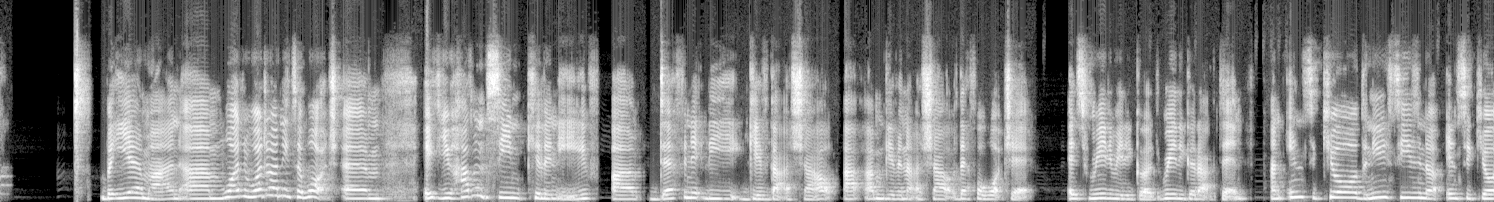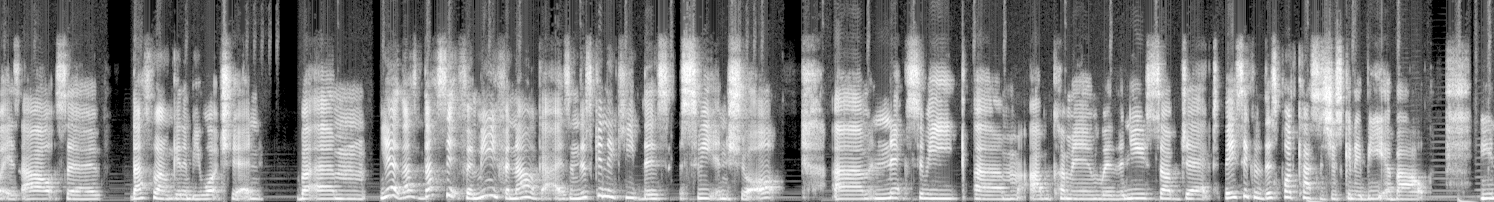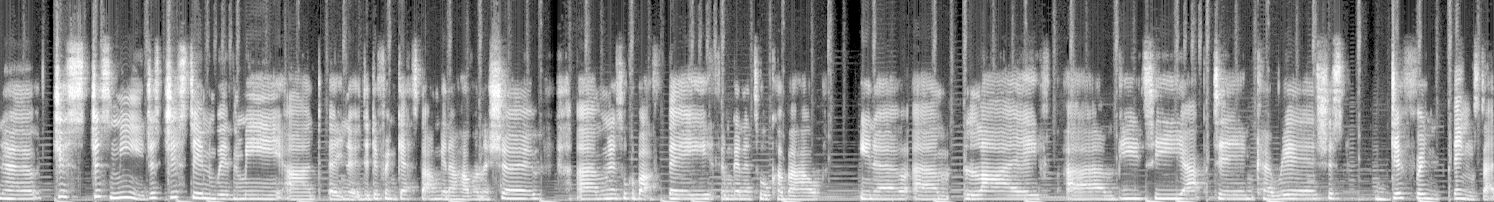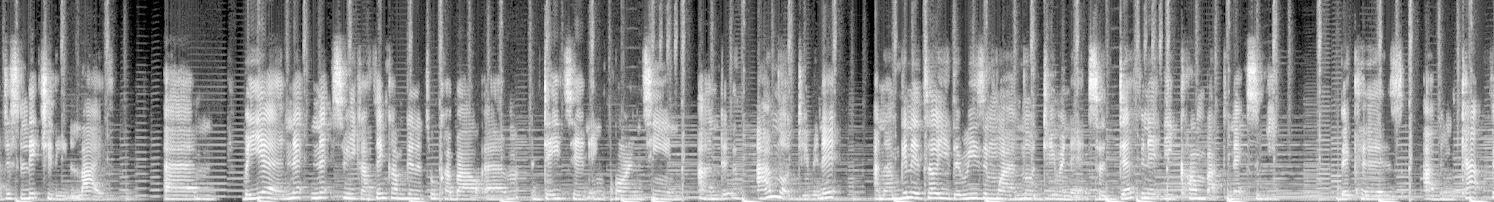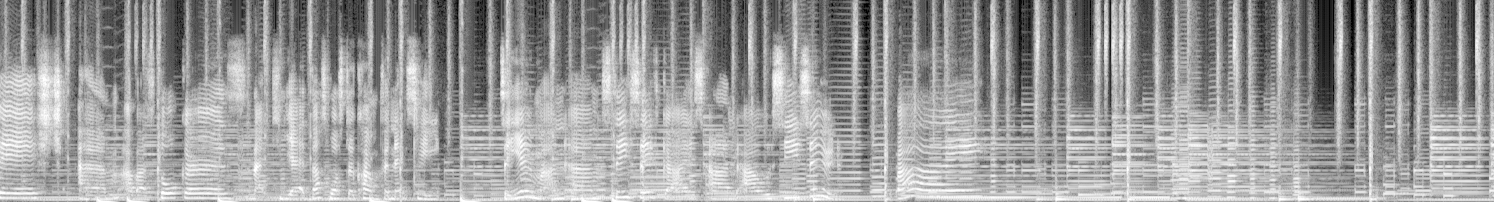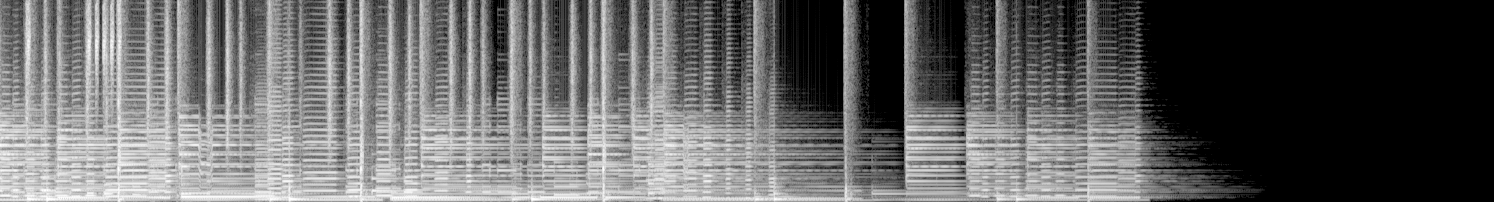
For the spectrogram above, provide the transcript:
But yeah, man. Um, what what do I need to watch? Um, if you haven't seen Killing Eve, um, definitely give that a shout. I, I'm giving that a shout. Therefore, watch it. It's really, really good, really good acting. And Insecure, the new season of Insecure is out, so that's what I'm gonna be watching. But um, yeah, that's that's it for me for now, guys. I'm just gonna keep this sweet and short. Um, next week, um, I'm coming with a new subject. Basically, this podcast is just going to be about, you know, just just me, just just in with me, and uh, you know the different guests that I'm going to have on the show. Um, I'm going to talk about faith. I'm going to talk about you know, um, life, um, beauty, acting, careers, just different things that just literally life. Um, but yeah, ne- next week I think I'm going to talk about um, dating in quarantine, and I'm not doing it, and I'm going to tell you the reason why I'm not doing it. So definitely come back next week because I've been catfished, um, I've had stalkers. Like, yeah, that's what's to come for next week. So, yeah, man, um, stay safe, guys, and I will see you soon. Bye.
